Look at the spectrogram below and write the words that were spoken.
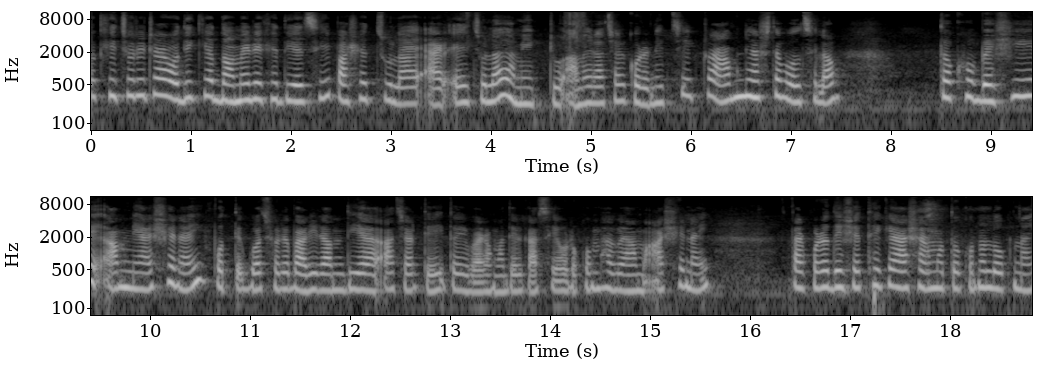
তো খিচুড়িটা ওদিকে দমে রেখে দিয়েছি, পাশের চুলায়। আর এই চুলায় আমি একটু আমের আচার করে নিচ্ছি। একটু আম নিয়ে আসতে বলছিলাম। তো খুব বেশি আম নিয়ে আসে নাই। প্রত্যেক বছরে বাড়ির আম দিয়ে আচার দেই, তো এবার আমাদের কাছে ওরকমভাবে আম আসে নাই। তারপরে দেশের থেকে আসার মতো কোনো লোক নাই।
